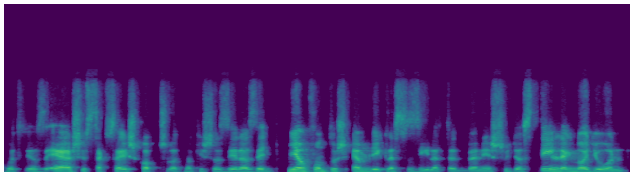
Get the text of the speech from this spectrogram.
hogy az első szexuális kapcsolatnak is azért az egy milyen fontos emlék lesz az életedben, és hogy az tényleg nagyon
